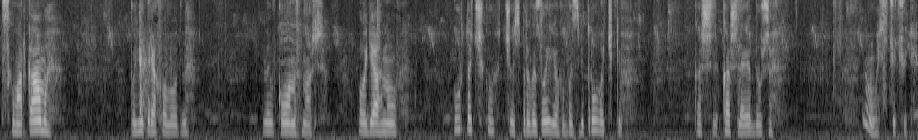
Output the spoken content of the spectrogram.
з хмарками. Повітря холодне. Левкон наш одягнув курточку, щось привезли його без вітровочки. Каш... Кашляє дуже. Ну, ось чуть-чуть.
